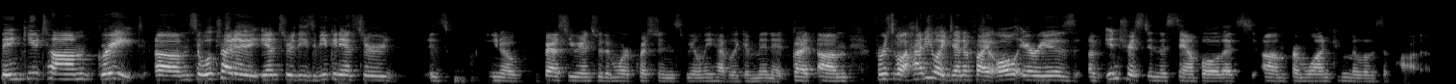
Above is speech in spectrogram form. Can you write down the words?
Thank you, Tom. Great. Um, so we'll try to answer these. If you can answer, is you know, the faster you answer, the more questions. We only have like a minute. But um, first of all, how do you identify all areas of interest in the sample that's um, from Juan Camilo Zapata?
